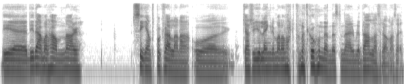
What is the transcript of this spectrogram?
Det är, det är där man hamnar sent på kvällarna och kanske ju längre man har varit på nationen desto närmare Dallas rör man sig.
